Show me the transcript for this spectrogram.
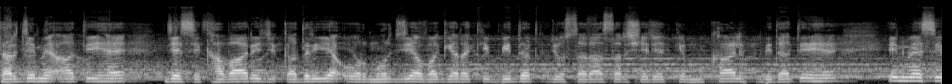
درجے میں آتی ہے، جیسے خوارج، قدریہ اور مرجیہ وغیرہ کی بدت جو سراسر شریعت کے مخالف بدعتیں ہیں۔ ان میں سے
